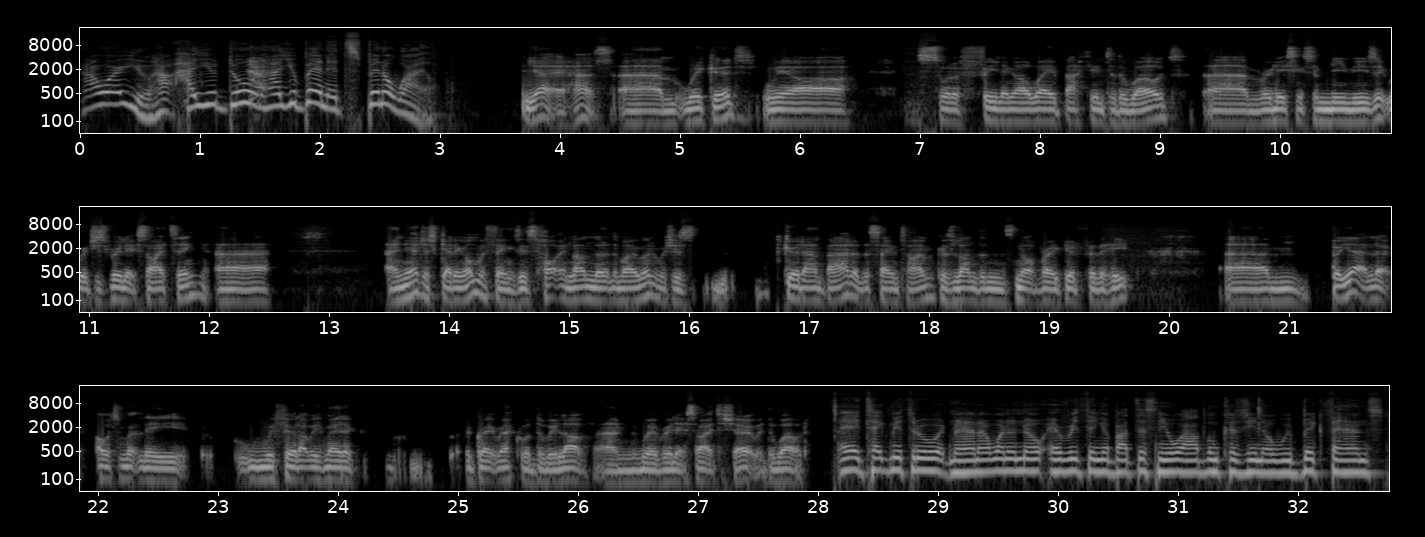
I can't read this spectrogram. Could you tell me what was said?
How are you? How how you doing? How you been? It's been a while. Yeah, it has. Um, we're good. We are sort of feeling our way back into the world, um, releasing some new music, which is really exciting. Uh, and yeah, just getting on with things. It's hot in London at the moment, which is good and bad at the same time because London's not very good for the heat. Um, but yeah, look, ultimately, we feel like we've made a, a great record that we love, and we're really excited to share it with the world. Hey, take me through it, man. I want to know everything about this new album because you know we're big fans.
